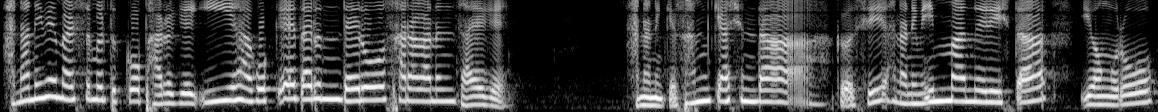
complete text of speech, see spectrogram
하나님의 말씀을 듣고 바르게 이해하고 깨달은 대로 살아가는 자에게 하나님께서 함께 하신다. 그것이 하나님의 임마누엘이시다. 영으로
